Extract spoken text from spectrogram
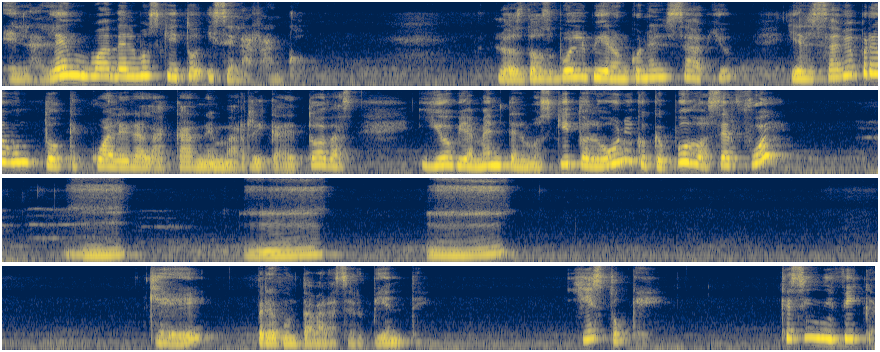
en la lengua del mosquito y se la arrancó. Los dos volvieron con el sabio y el sabio preguntó que cuál era la carne más rica de todas y obviamente el mosquito lo único que pudo hacer fue... ¿Qué? preguntaba la serpiente. ¿Y esto qué? ¿Qué significa?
